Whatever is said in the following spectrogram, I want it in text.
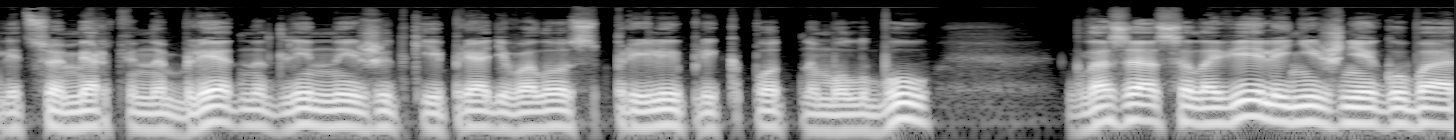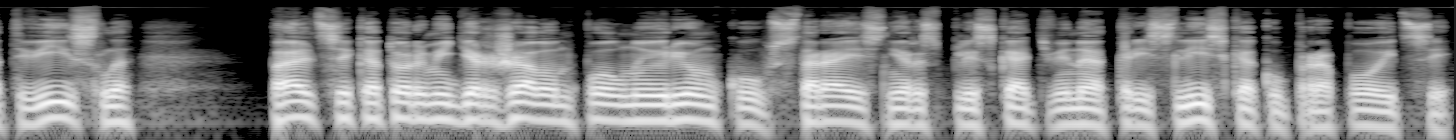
Лицо мертвенно-бледно, длинные жидкие пряди волос прилипли к потному лбу, глаза соловели, нижняя губа отвисла, пальцы, которыми держал он полную рюмку, стараясь не расплескать вина, тряслись, как у пропойцы.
